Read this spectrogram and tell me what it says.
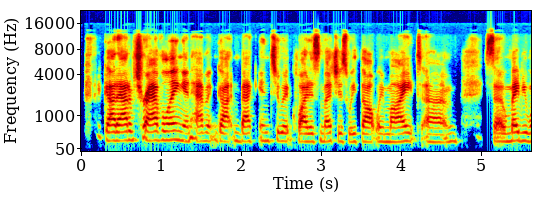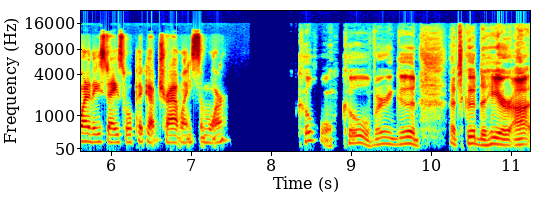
got out of traveling and haven't gotten back into it quite as much as we thought we might. Um, so maybe one of these days we'll pick up traveling some more. Cool, cool, very good. That's good to hear. I,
